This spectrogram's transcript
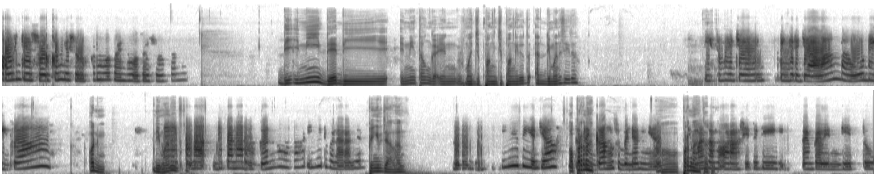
Harus disurkan disurkan gue pengen foto disurkan di ini deh di ini tau nggak yang rumah Jepang Jepang itu tuh ada di mana sih itu? Di sebelah jalan pinggir jalan tahu di gang. Oh di di mana di, itu? Pana, di salah. Ini di Panaragan pinggir jalan? Ini pinggir jalan. Oh, pernah? di gang sebenarnya. Oh pernah Cuma tapi. sama orang situ ditempelin gitu.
